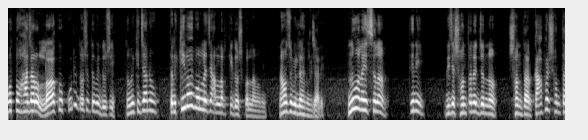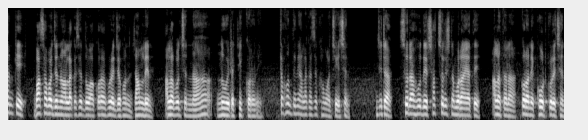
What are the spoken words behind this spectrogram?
কত হাজারো, লাখ কোটি দোষে তুমি দোষী। তুমি কি জানো? তাহলে কীভাবে বললে যে আল্লাহর কি দোষ করলাম আমি? নওয়াজবিল্লাহমিন জালিক নু আলাইসালাম তিনি নিজের সন্তানের জন্য সন্তান, কাফের সন্তানকে বাঁচাবার জন্য আল্লাহ কাছে দোয়া করার পরে যখন জানলেন, আল্লাহ বলছেন, না নু এটা ঠিক করনি। তখন তিনি আল্লাহ কাছে ক্ষমা চেয়েছেন, যেটা সুরাহুদের সাতচল্লিশ নম্বর আয়াতে আল্লাহ তালা কোরআনে কোট করেছেন।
